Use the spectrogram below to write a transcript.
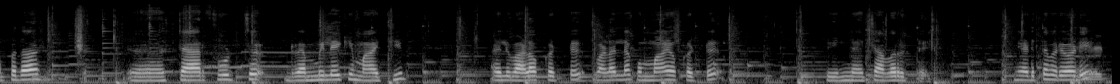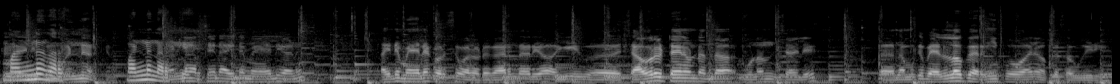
അപ്പോൾ സ്റ്റാർ ഫ്രൂട്ട്സ് ഡ്രമ്മിലേക്ക് മാറ്റി അതിൽ വളമൊക്കെ ഇട്ട് വളമല്ല കുമ്മായമൊക്കെ ഇട്ട് പിന്നെ ചവറിട്ട്. ഇനി അടുത്ത പരിപാടി മണ്ണ് നിറഞ്ഞ് മണ്ണ് നിറഞ്ഞ് അതിന്റെ മേലെയാണ് അതിന്റെ മേലെ കുറച്ച് വളമിടും കാരണം എന്താ പറയുക ഈ ചവറിട്ടതിനോണ്ട് എന്താ ഗുണം എന്ന് വെച്ചാൽ നമുക്ക് വെള്ളമൊക്കെ ഇറങ്ങി പോകാനും ഒക്കെ സൗകര്യം.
